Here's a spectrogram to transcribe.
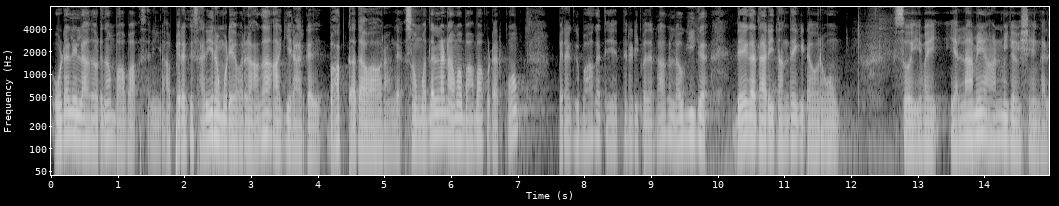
உடல் இல்லாதவர் தான் பாபா சரிங்களா? பிறகு சரீரம் உடையவர்களாக ஆகிறார்கள் பாப் தாதாவாக வராங்க ஸோ முதல்ல நாம் பாபா கூட இருப்போம். பிறகு பாகத்தை எத்து நடிப்பதற்காக லௌகீக தேகதாரி தந்தை கிட்ட வருவோம். ஸோ இவை எல்லாமே ஆன்மீக விஷயங்கள்.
